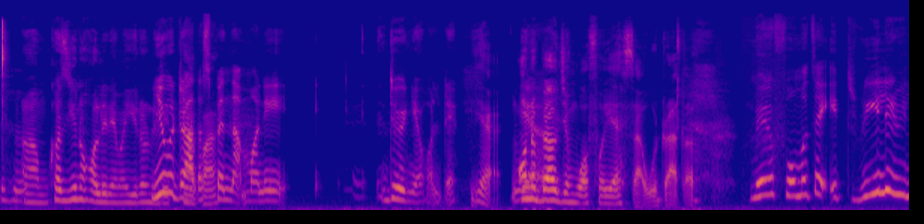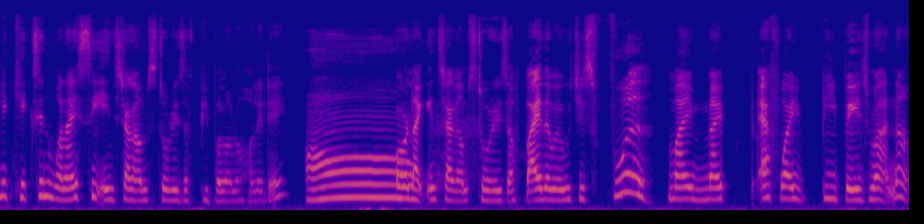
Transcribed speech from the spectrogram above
because mm-hmm. um, you know holiday man, you don't. You would rather ah. spend that money during your holiday. Yeah, on yeah. a Belgian waffle, yes, I would rather. Mayor Formosa, it really, really kicks in when I see Instagram stories of people on a holiday. Oh. Or like Instagram stories of, by the way, which is full my my FYP page ma na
